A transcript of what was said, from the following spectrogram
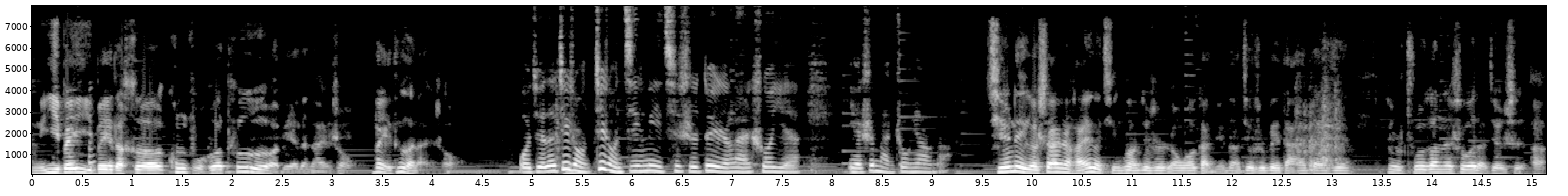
你一杯一杯的喝，空腹喝特别的难受，胃特难受。我觉得这种这种经历其实对人来说也也是蛮重要的。其实那个山上还有一个情况，就是让我感觉到就是为大家担心，就是除了刚才说的，就是啊，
